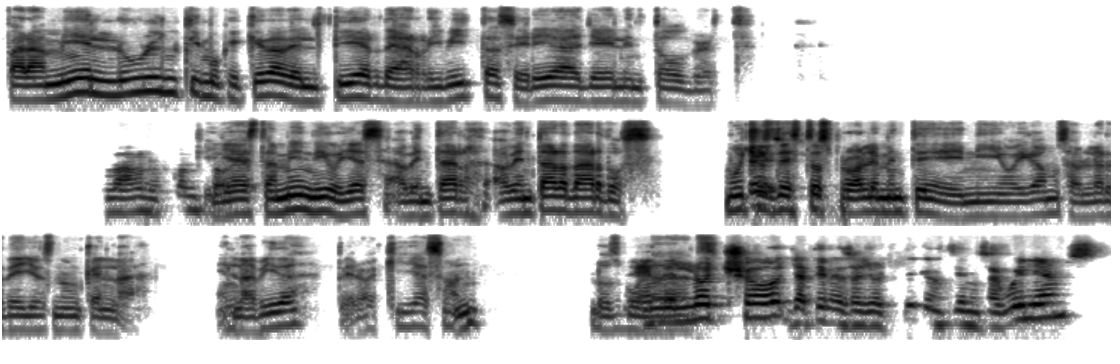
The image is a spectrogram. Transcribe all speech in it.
para mí el último que queda del tier de arribita sería Jalen Tolbert. Vámonos con Que ya es también, digo, ya es aventar, aventar dardos. Muchos Sí, de estos sí. probablemente ni oigamos hablar de ellos nunca en la, en la vida, pero aquí ya son los En el volados. 8 ya tienes a George Pickens, tienes a Williams,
